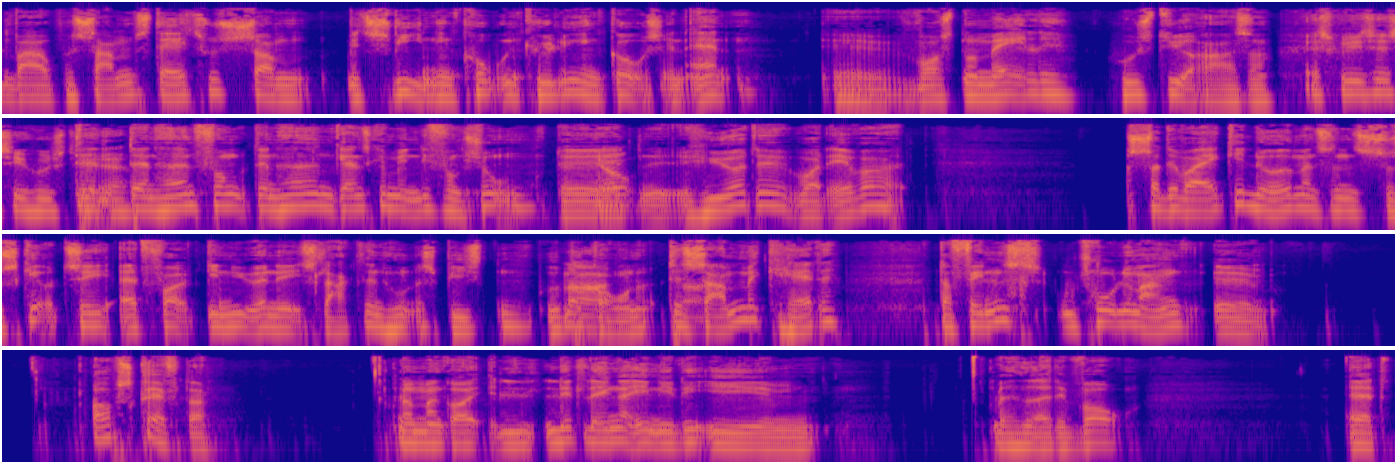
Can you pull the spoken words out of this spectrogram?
den var jo på samme status som et svin, en ko, en kylling, en gås, en and, øh, vores normale husdyrraser. Jeg skulle lige at sige husdyr. Den, den, havde en fun- den havde en ganske almindelig funktion. Jo. Øh, hyrde, whatever. Så det var ikke noget, man sådan så skævt til, at folk i ny og næ slagtede en hund og spiste den ude på Nej, gårdene. Det nej. samme med katte. Der findes utrolig mange øh, opskrifter, når man går lidt længere ind i det, i, øh, hvad hedder det, hvor at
